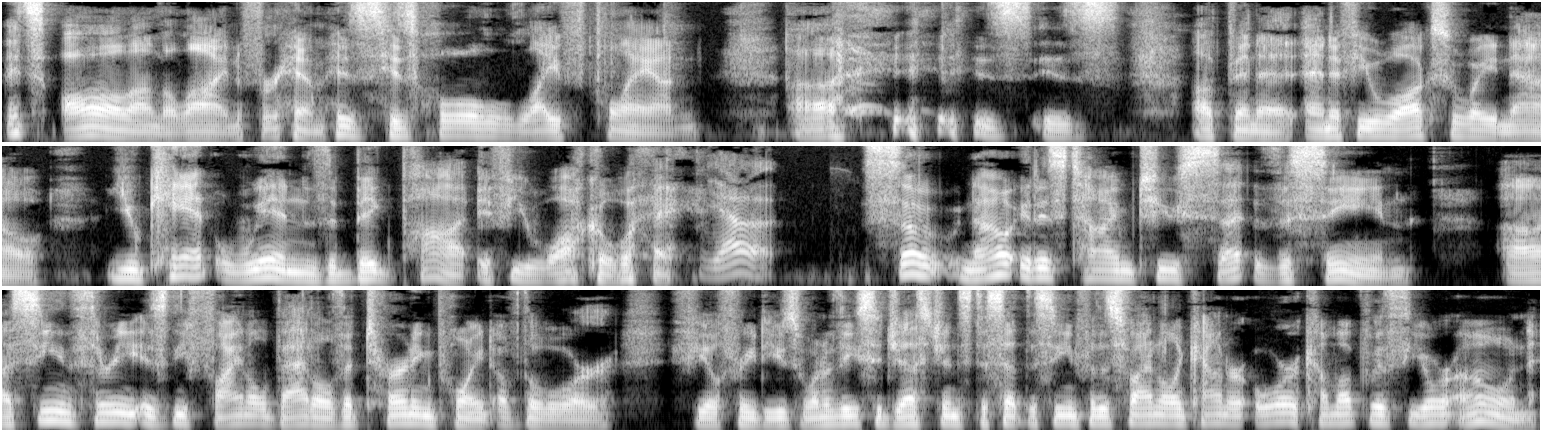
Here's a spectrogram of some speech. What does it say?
It's all on the line for him. His his whole life plan uh, is is up in it. And if he walks away now, you can't win the big pot if you walk away. Yeah. So now it is time to set the scene. Uh, scene three is the final battle, the turning point of the war. Feel free to use one of these suggestions to set the scene for this final encounter, or come up with your own.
